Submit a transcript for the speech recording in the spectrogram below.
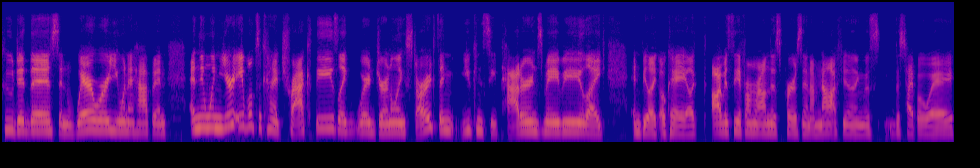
who did this and where were you when it happened? And then when you're able to kind of track these, like where journaling starts, then you can see patterns maybe like and be like, okay, like obviously if I'm around this person, I'm not feeling this this type of way.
